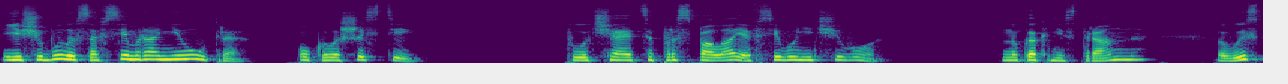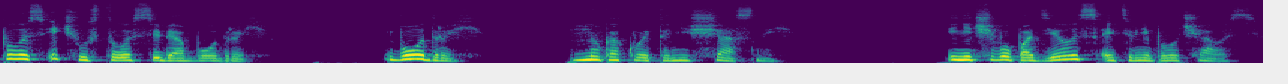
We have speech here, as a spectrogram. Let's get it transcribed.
Еще было совсем раннее утро, около шести. Получается, проспала я всего ничего. Но, как ни странно, выспалась и чувствовала себя бодрой. Бодрой, но какой-то несчастной. И ничего поделать с этим не получалось.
